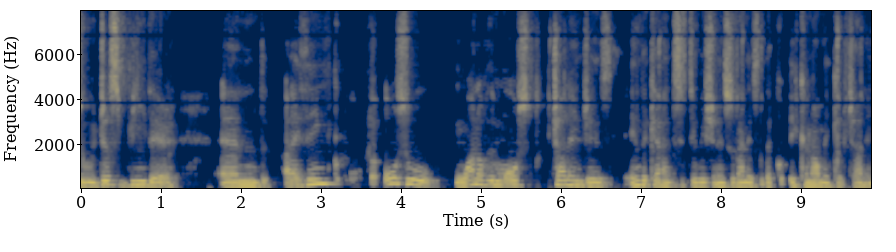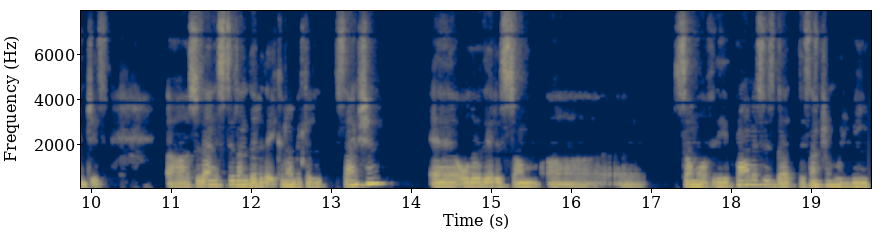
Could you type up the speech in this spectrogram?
to just be there. And I think also one of the most challenges in the current situation in Sudan is the economical challenges. Uh, Sudan is still under the economical sanction, uh, although there is some uh, uh some of the promises that the sanction will be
